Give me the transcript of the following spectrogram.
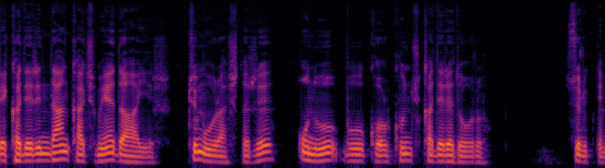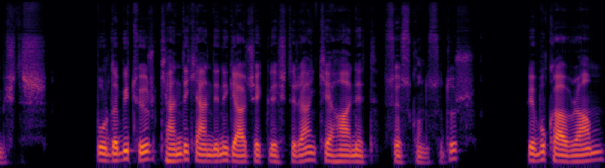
Ve kaderinden kaçmaya dair tüm uğraşları onu bu korkunç kadere doğru sürüklemiştir. Burada bir tür kendi kendini gerçekleştiren kehanet söz konusudur ve bu kavram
